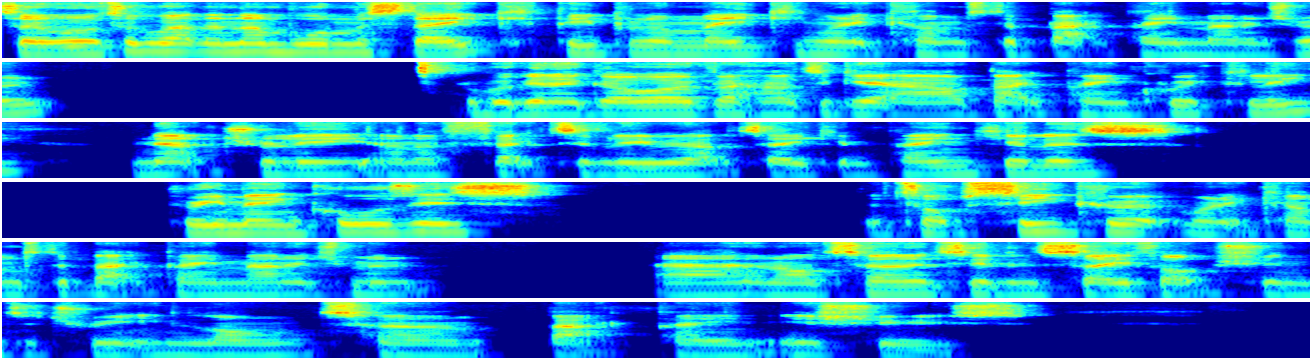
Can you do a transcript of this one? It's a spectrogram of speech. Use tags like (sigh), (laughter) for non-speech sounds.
So we'll talk about the number one mistake people are making when it comes to back pain management. We're going to go over how to get out of back pain quickly, naturally, and effectively without taking painkillers. Three main causes, the top secret when it comes to back pain management, and an alternative and safe option to treating long term back pain issues.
